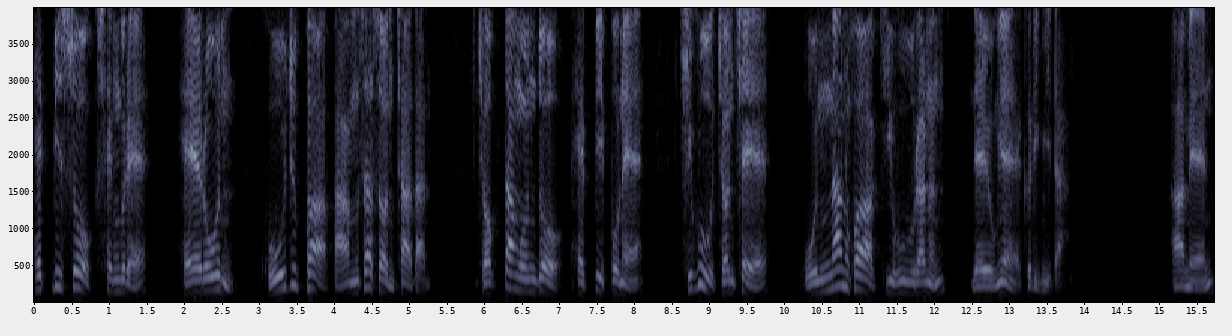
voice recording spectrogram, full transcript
햇빛 속 생물의 해로운 고주파 방사선 차단. 적당 온도 햇빛 보내 지구 전체에 온난화 기후라는 내용의 글입니다. 아멘.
